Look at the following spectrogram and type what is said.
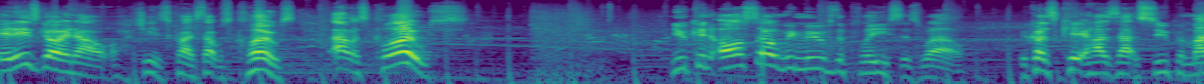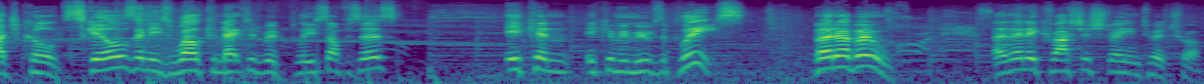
It is going out. Oh, Jesus Christ, that was close. That was close. You can also remove the police as well. Because Kit has that super magical skills and he's well connected with police officers, he can he can remove the police. Bada boom. And then he crashes straight into a truck.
